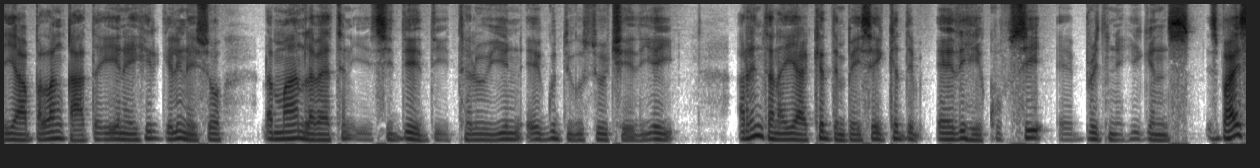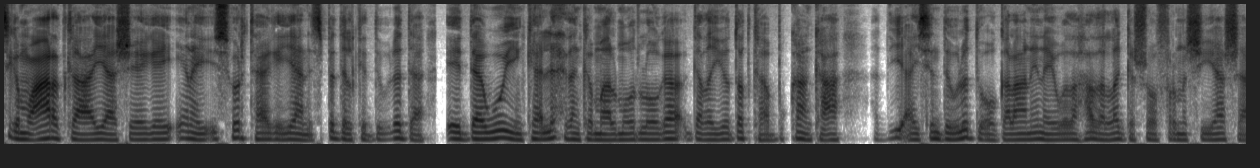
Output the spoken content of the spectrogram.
ayaa ballan qaaday inay hirgelinayso dhammaan labaatan iyo sideeddii talooyin ee guddigu soo jeediyey arrintan ayaa ka dambeysay kadib eedihii kufsi ee britney higgins. Isbahaysiga mucaaradka ayaa sheegay inay is-hortaagayaan isbeddelka dowladda ee daawooyinka lixdanka maalmood looga gadayo dadka bukaanka ah haddii aysan dowladdu ogolaan inay wadahadal la gasho farmashiyaasha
